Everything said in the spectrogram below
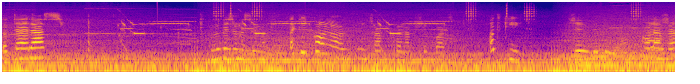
to teraz wybierzemy sobie taki kolor i czapkę na przykład. Fotki, żeby było w kolorze.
